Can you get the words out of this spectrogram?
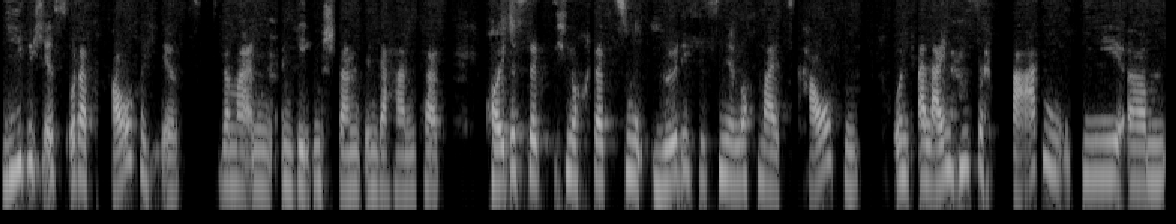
liebe ich es oder brauche ich es, wenn man einen, einen Gegenstand in der Hand hat? Heute setze ich noch dazu, würde ich es mir nochmals kaufen? Und allein diese Fragen, die ähm,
